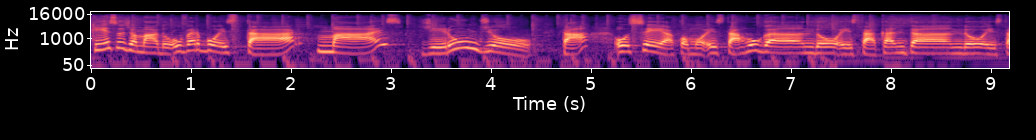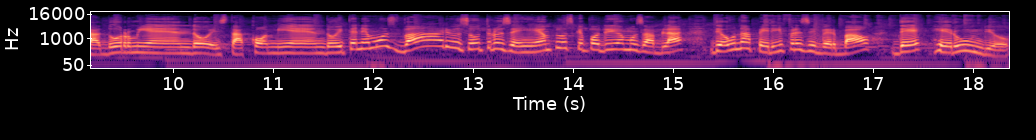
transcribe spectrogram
que eso es llamado o verbo estar más gerundio. Tá? Ou seja, como está jugando, está cantando, está durmiendo, está comiendo. E temos vários outros exemplos que poderíamos falar de uma perífrase verbal de gerúndio.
